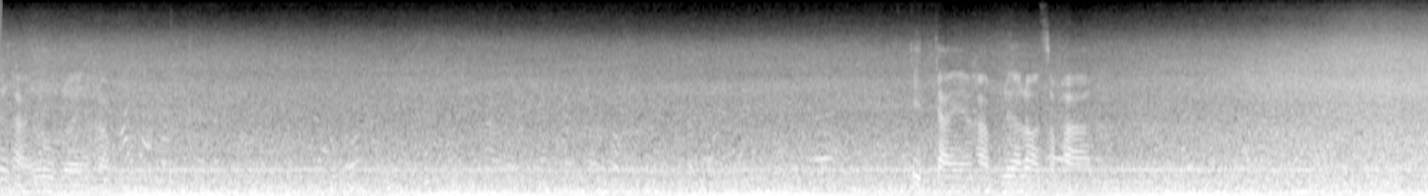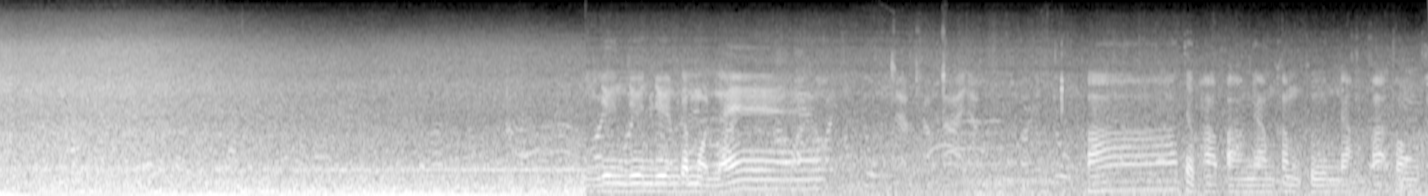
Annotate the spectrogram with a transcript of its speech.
ยถ่ายรูปเลยนะครับติดใจนะครับ เรือลอดสะพาน ยืนยืนยืนกันหมดแล้วป้าแต่พระปางยามค่ำคืน ดั่งพระทองค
